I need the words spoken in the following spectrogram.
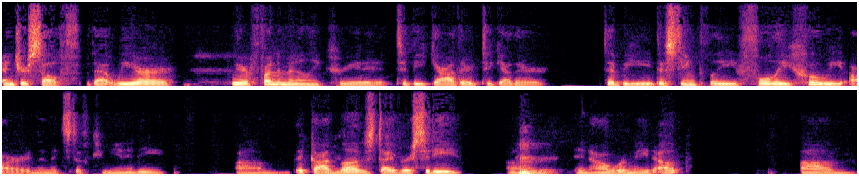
and yourself. That we are we are fundamentally created to be gathered together, to be distinctly, fully who we are in the midst of community, um, that God loves diversity um, mm. in how we're made up. Um,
